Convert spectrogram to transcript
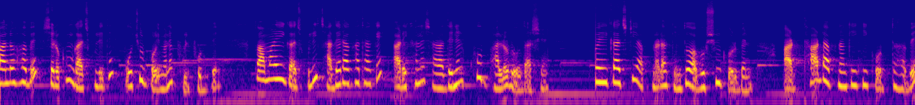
ভালো হবে, সেরকম গাছগুলিতে প্রচুর পরিমাণে ফুল ফুটবে। তো আমার এই গাছগুলি ছাদে রাখা থাকে আর এখানে সারাদিনের খুব ভালো রোদ আসে। তো এই কাজটি আপনারা কিন্তু অবশ্যই করবেন। আর থার্ড আপনাকে কি করতে হবে,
